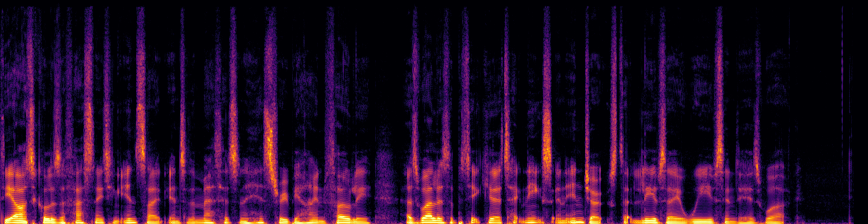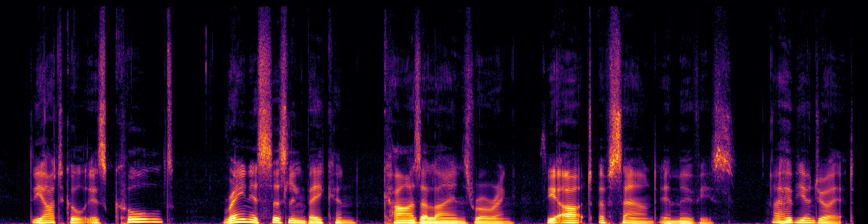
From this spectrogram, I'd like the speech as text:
The article is a fascinating insight into the methods and history behind Foley, as well as the particular techniques and in jokes that Lievsay weaves into his work. The article is called Rain is Sizzling Bacon, Cars are Lions Roaring, the Art of Sound in Movies. I hope you enjoy it.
